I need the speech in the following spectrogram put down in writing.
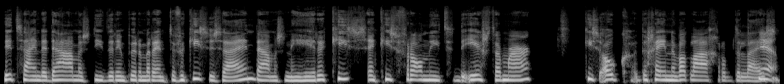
dit zijn de dames die er in Purmerend te verkiezen zijn. Dames en heren, kies. En kies vooral niet de eerste, maar kies ook degene wat lager op de lijst. Ja.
